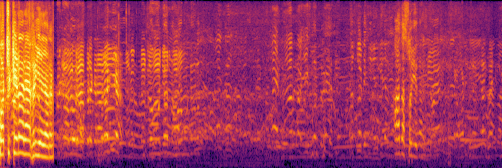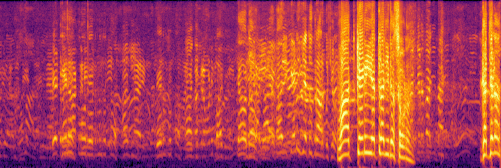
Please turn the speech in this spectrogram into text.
ਪੁੱਛ ਕਿਹੜਾ ਰੈਫਰੀ ਆ ਯਾਰ। ਆ ਦੱਸੋ ਜੀ ਕਿਹੜੀ ਜੇਤੂ ਵਾਹ ਕਿਹੜੀ ਹੈ ਜੀ ਦੱਸੋ ਹੁਣ। ਗੱਜਣ।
